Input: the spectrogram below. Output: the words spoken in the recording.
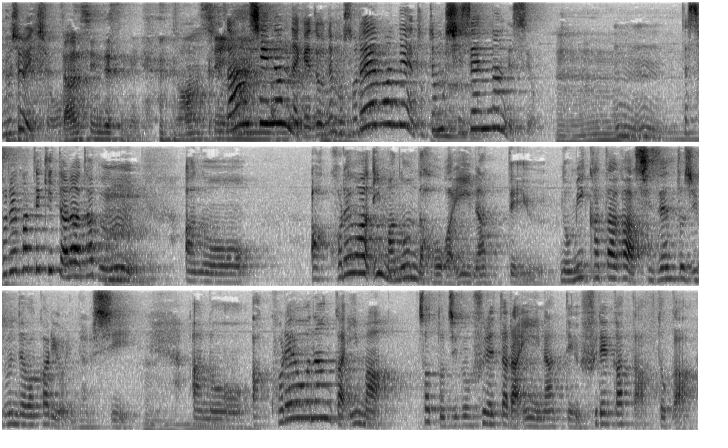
面白いでしょ？斬新ですね。斬新。斬新なんだけどでもそれはねとても自然なんですよ、うん。うんうん、でそれができたら多分、うん。あのあこれは今飲んだ方がいいなっていう飲み方が自然と自分で分かるようになるし、うん。あのあこれをなんか今ちょっと自分触れたらいいなっていう触れ方とか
